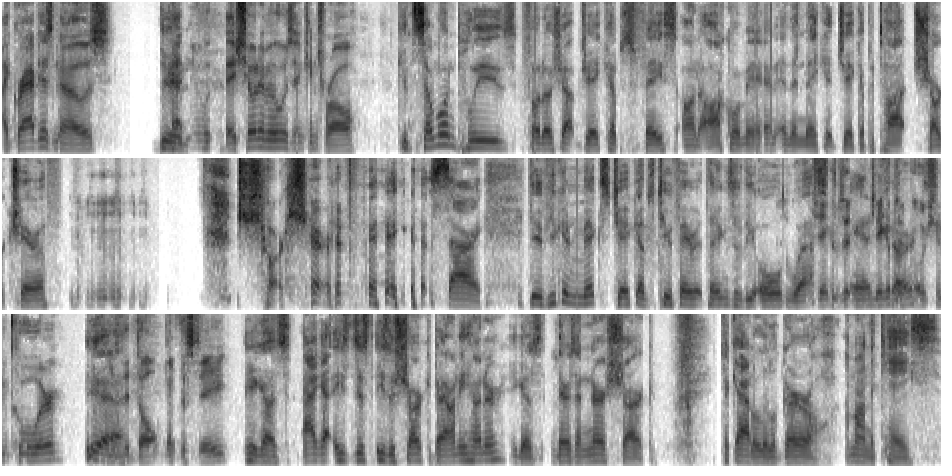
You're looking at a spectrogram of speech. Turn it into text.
I grabbed his nose. Dude, knew- they showed him who was in control. can someone please Photoshop Jacob's face on Aquaman and then make it Jacob Patat, Shark Sheriff? Shark Sheriff. Sorry, dude. If you can mix Jacob's two favorite things of the Old West Jacob's, and a, Jacob's an ocean cooler. yeah, He's the Dalton of the sea. He goes, I got. He's just. He's a shark bounty hunter. He goes. There's a nurse shark. Took out a little girl. I'm on the case.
